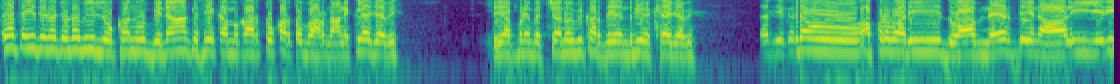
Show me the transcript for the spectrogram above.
ਮੈਂ ਤਾਂ ਇਹ ਦੇਣਾ ਚਾਹੁੰਦਾ ਵੀ ਲੋਕਾਂ ਨੂੰ ਬਿਨਾਂ ਕਿਸੇ ਕੰਮਕਾਰ ਤੋਂ ਘਰ ਤੋਂ ਬਾਹਰ ਨਾ ਨਿਕਲਿਆ ਜਾਵੇ ਤੇ ਆਪਣੇ ਬੱਚਿਆਂ ਨੂੰ ਵੀ ਘਰ ਦੇ ਅੰਦਰ ਹੀ ਰੱਖਿਆ ਜਾਵੇ। ਸਰ ਜੇਕਰ ਉਹ ਅਪਰਵਾਰੀ ਦੁਆਬ ਨਹਿਰ ਦੇ ਨਾਲ ਹੀ ਜਿਹੜੀ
